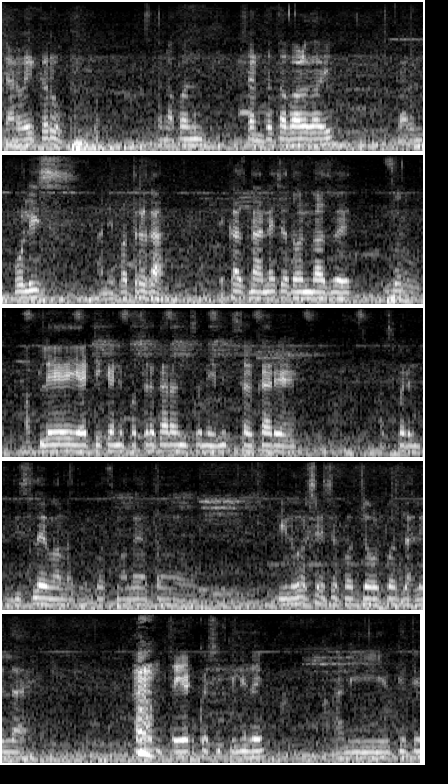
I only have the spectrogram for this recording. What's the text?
कारवाई करू. पण आपण शांतता बाळगावी कारण पोलीस आणि पत्रकार एकाच नाण्याच्या दोन बाजू आहेत. आपले या ठिकाणी पत्रकारांचं नेहमीच सहकार्य आहे. आजपर्यंत दिसलं आहे मला जवळपास मला आता दीड वर्षाच्या पद जवळपास झालेलं आहे. तर या कशी केली जाईल आणि योग्य ते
